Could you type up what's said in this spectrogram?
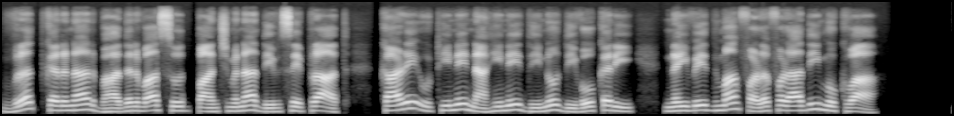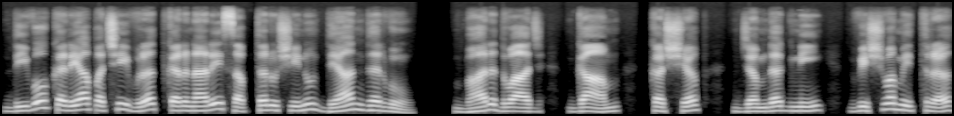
વ્રત કરનાર ભાદરવા સુદ પાંચમના દિવસે પ્રાત, કાળે ઉઠીને નાહીને ધીનો દીવો કરી, નૈવેદ્યમાં ફળફળાદી મૂકવા. દીવો કર્યા પછી વ્રત કરનારે સપ્તઋષિનું ધ્યાન ધરવું. ભારદ્વાજ, ગામ, કશ્યપ, જમદગ્નિ, વિશ્વમિત્ર,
